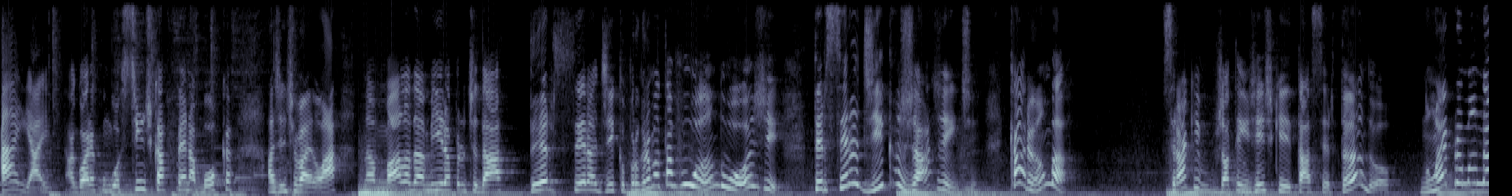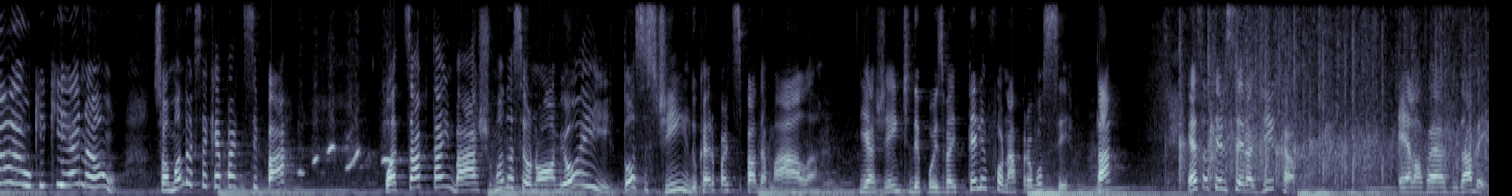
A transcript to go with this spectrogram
Ai, ai, agora com gostinho de café na boca, a gente vai lá na mala da Mira para te dar Terceira dica. O programa tá voando hoje. Terceira dica já, gente. Caramba! Será que já tem gente que tá acertando? Não é para mandar o que, que é, não. Só manda que você quer participar. WhatsApp tá embaixo, manda seu nome. Oi, tô assistindo, quero participar da mala. E a gente depois vai telefonar para você, tá? Essa terceira dica, ela vai ajudar bem.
